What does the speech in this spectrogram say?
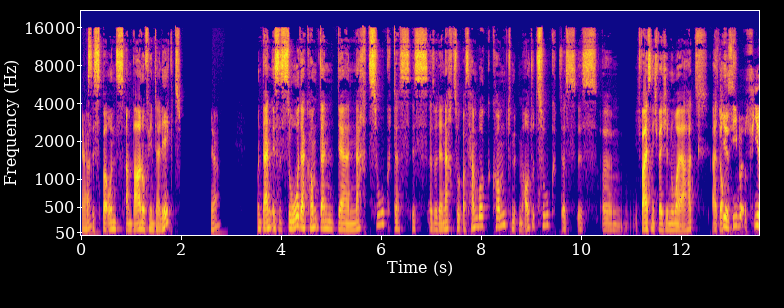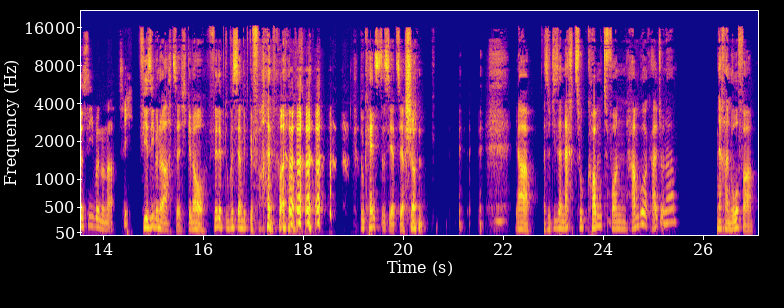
Ja. Das ist bei uns am Bahnhof hinterlegt. Ja. Und dann ist es so, da kommt dann der Nachtzug, das ist, also der Nachtzug aus Hamburg kommt mit dem Autozug, das ist, ähm, ich weiß nicht, welche Nummer er hat. Ah, doch. 487. 487, genau. Philipp, du bist ja mitgefahren. du kennst es jetzt ja schon. ja, also dieser Nachtzug kommt von Hamburg-Altona nach Hannover.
